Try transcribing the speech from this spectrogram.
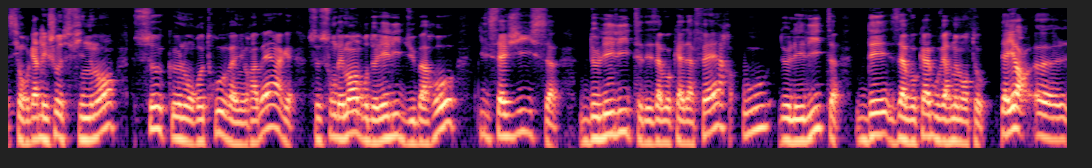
si on regarde les choses finement, ceux que l'on retrouve à Nuremberg, ce sont des membres de l'élite du barreau, qu'il s'agisse de l'élite des avocats d'affaires ou de l'élite des avocats gouvernementaux. D'ailleurs, euh,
